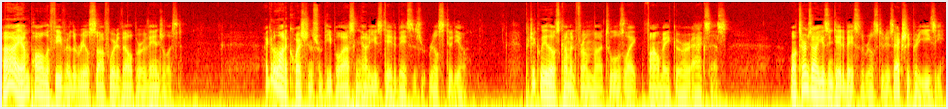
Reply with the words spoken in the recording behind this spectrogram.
Hi, I'm Paul Lefebvre, the Real Software Developer Evangelist. I get a lot of questions from people asking how to use databases with RealStudio, particularly those coming from uh, tools like FileMaker or Access. Well, it turns out using databases with RealStudio is actually pretty easy,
